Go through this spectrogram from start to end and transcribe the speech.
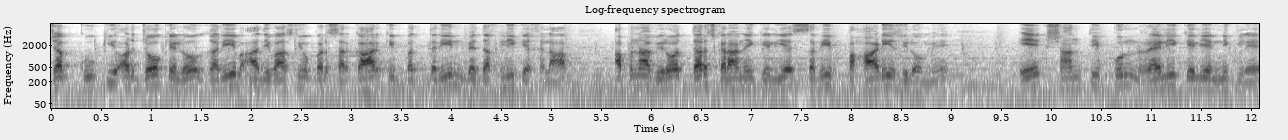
जब कुकी और जो के लोग गरीब आदिवासियों पर सरकार की बदतरीन बेदखली के खिलाफ अपना विरोध दर्ज कराने के लिए सभी पहाड़ी जिलों में एक शांतिपूर्ण रैली के लिए निकले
